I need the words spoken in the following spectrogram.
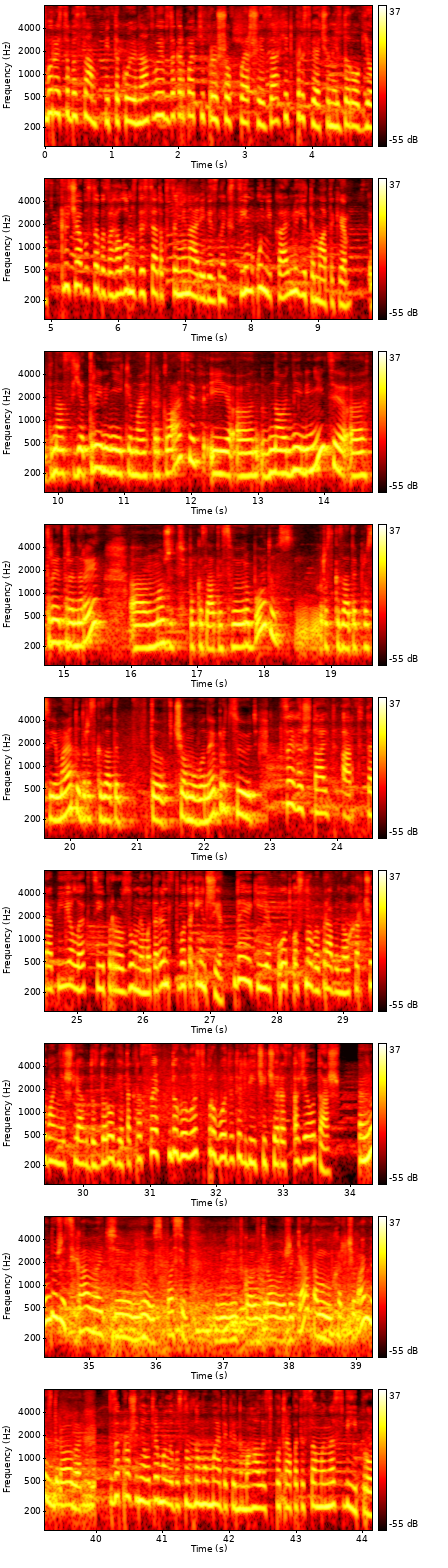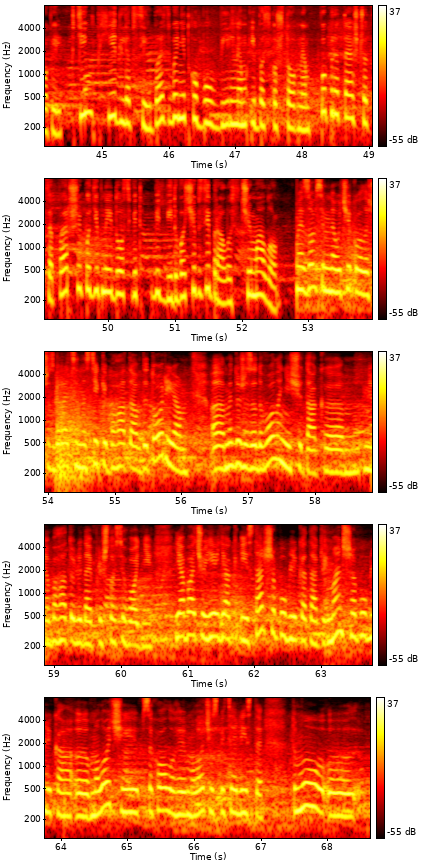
Створи себе сам під такою назвою в Закарпатті пройшов перший захід, присвячений здоров'ю. Включав у себе загалом з десяток семінарів, із них сім унікальної тематики. В нас є три лінійки майстер-класів, і е, на одній лінійці е, три тренери е, можуть показати свою роботу, розказати про свій метод, розказати то, в чому вони працюють. Це гештальт, арт-терапія, лекції про розумне материнство та інші. Деякі, як от основи правильного харчування, шлях до здоров'я та краси, довелось проводити двічі через ажіотаж. Ну дуже цікавий ну, спосіб такого здорового життя, там харчування здорове. Запрошення отримали в основному медики, намагались потрапити саме на свій профіль. Втім, вхід для всіх без винятку був вільним і безкоштовним. Попри те, що це перший подібний досвід, відвідувачів зібралось чимало. Ми зовсім не очікували, що збереться настільки багата аудиторія. Е, Ми дуже задоволені, що так е, багато людей прийшло сьогодні. Я бачу, є як і старша публіка, так і менша публіка, е, молодші психологи, молодші спеціалісти. Тому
